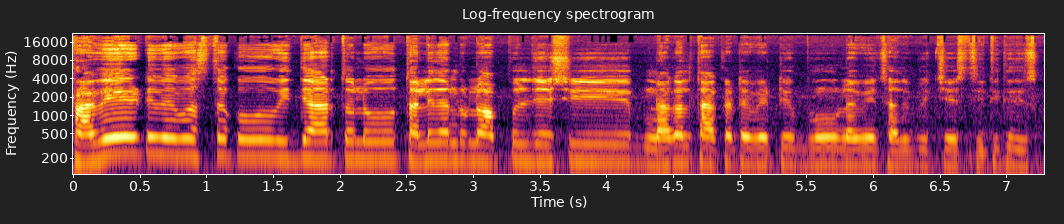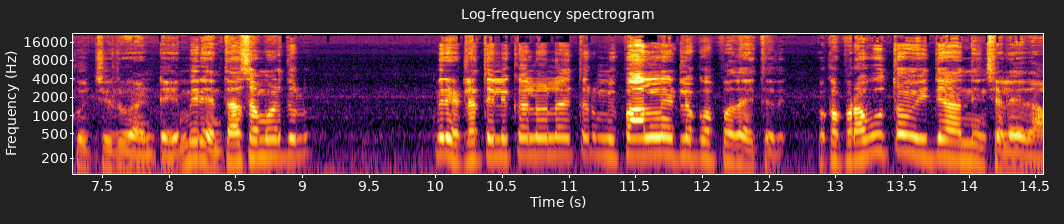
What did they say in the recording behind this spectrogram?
ప్రైవేటు వ్యవస్థకు విద్యార్థులు తల్లిదండ్రులు అప్పులు చేసి నగలు తాకట్టు పెట్టి భూములు అవి చదివించే స్థితికి తీసుకొచ్చారు అంటే మీరు ఎంత సమర్థులు? మీరు ఎట్లా తెలికలో అవుతారు? మీ పాలన ఎట్లా గొప్పది అవుతుంది ఒక ప్రభుత్వం విద్య అందించలేదా?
